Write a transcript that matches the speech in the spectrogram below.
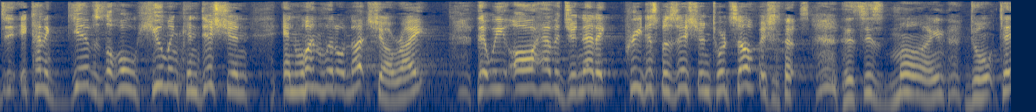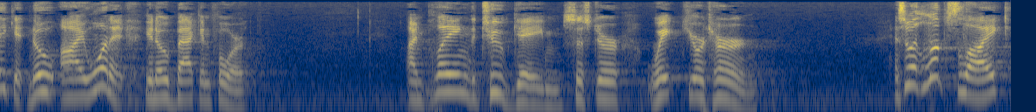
it kind of gives the whole human condition in one little nutshell, right? That we all have a genetic predisposition towards selfishness. This is mine, don't take it. No, I want it. You know, back and forth. I'm playing the tube game, sister. Wait your turn. And so it looks like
